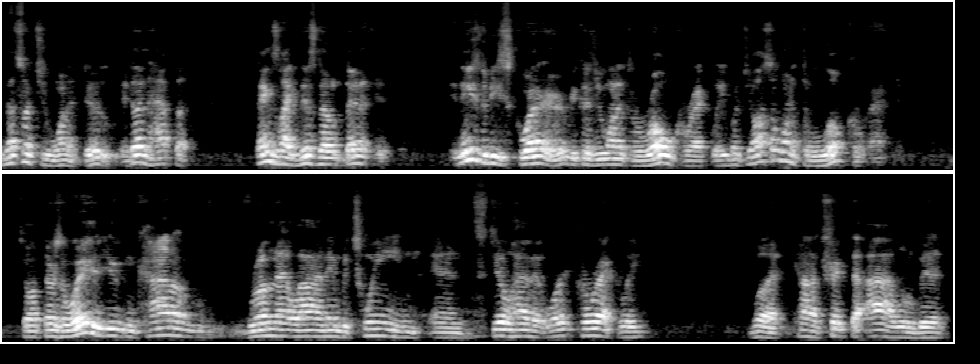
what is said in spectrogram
And that's what you want to do. It doesn't have to, things like this don't, then it, it needs to be square because you want it to roll correctly, but you also want it to look correct. So if there's a way that you can kind of run that line in between and still have it work correctly, but kind of trick the eye a little bit.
